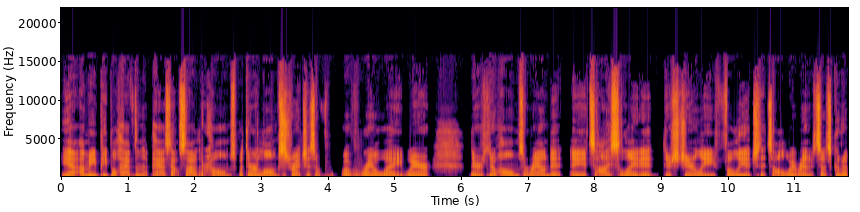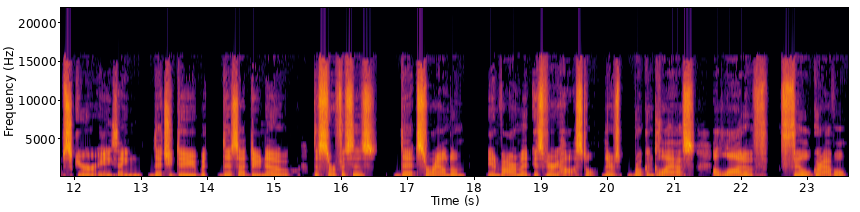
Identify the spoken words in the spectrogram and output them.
yeah, I mean, people have them that pass outside of their homes, but there are long stretches of, of railway where there's no homes around it. It's isolated. There's generally foliage that's all the way around it. So it's going to obscure anything that you do. But this I do know the surfaces that surround them, the environment is very hostile. There's broken glass, a lot of fill gravel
